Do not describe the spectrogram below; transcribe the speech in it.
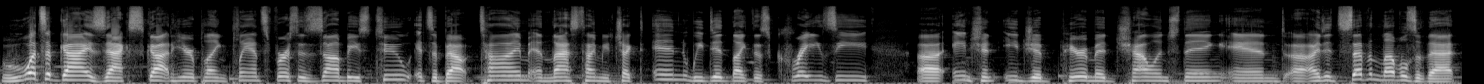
What's up guys, Zack Scott here playing Plants vs. Zombies 2. It's about time and last time you checked in we did like this crazy uh, ancient Egypt pyramid challenge thing and uh, I did seven levels of that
